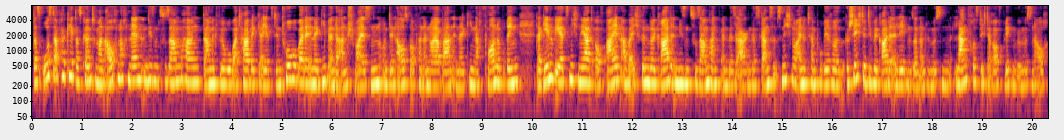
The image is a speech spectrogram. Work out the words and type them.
das Osterpaket, das könnte man auch noch nennen in diesem Zusammenhang. Damit will Robert Habeck ja jetzt den Turbo bei der Energiewende anschmeißen und den Ausbau von erneuerbaren Energien nach vorne bringen. Da gehen wir jetzt nicht näher drauf ein, aber ich finde gerade in diesem Zusammenhang, wenn wir sagen, das Ganze ist nicht nur eine temporäre Geschichte, die wir gerade erleben, sondern wir müssen langfristig darauf blicken. Wir müssen auch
